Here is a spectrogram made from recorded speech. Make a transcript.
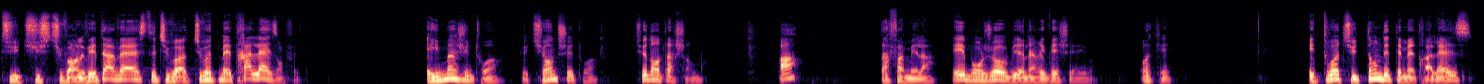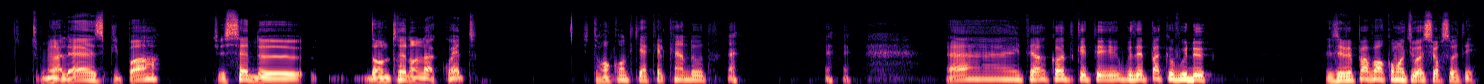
tu, tu, vas enlever ta veste, tu vas, tu vas te mettre à l'aise en fait. Et imagine-toi que tu entres chez toi, tu es dans ta chambre. Ah, ta femme est là. Eh, bonjour, bien arrivé, chérie. OK. Et toi, tu tentes de te mettre à l'aise, tu te mets à l'aise, puis pas. Tu essaies de, d'entrer dans la couette. Tu te rends compte qu'il y a quelqu'un d'autre. ah, tu te rends compte que vous n'êtes pas que vous deux. Je ne vais pas voir comment tu vas sursauter.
